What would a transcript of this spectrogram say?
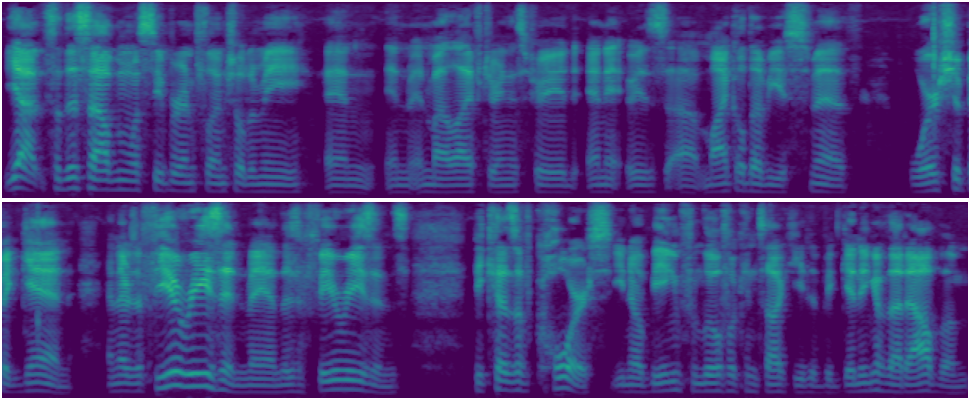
yeah, so this album was super influential to me and in, in my life during this period, and it was uh, Michael W. Smith, "Worship Again." And there's a few reasons, man. There's a few reasons, because of course, you know, being from Louisville, Kentucky, the beginning of that album,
